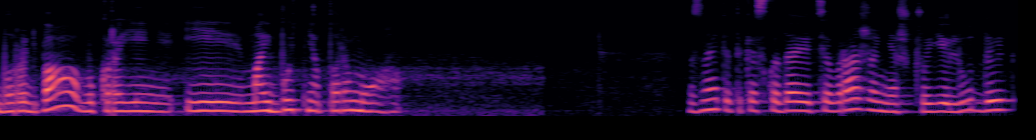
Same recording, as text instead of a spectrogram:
боротьба в Україні і майбутня перемога? Ви знаєте, таке складається враження, що є люди,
